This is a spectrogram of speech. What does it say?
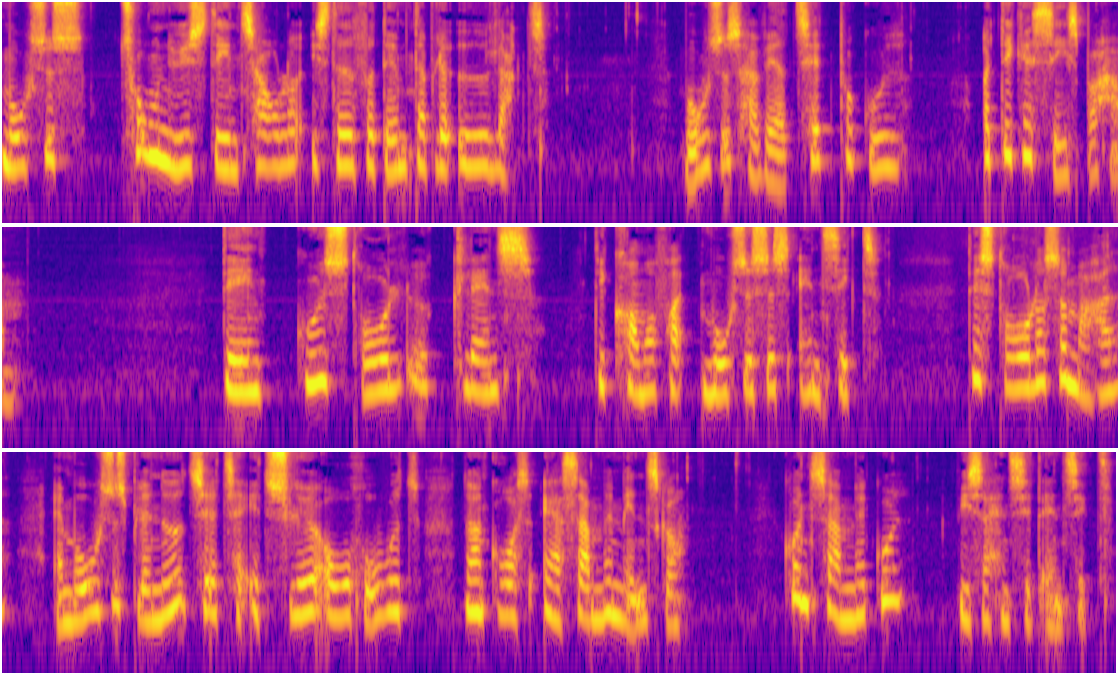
Moses to nye stentavler i stedet for dem, der blev ødelagt. Moses har været tæt på Gud, og det kan ses på ham. Det er en Guds stråleglans. Det kommer fra Moses' ansigt. Det stråler så meget, at Moses bliver nødt til at tage et slør over hovedet, når han går er sammen med mennesker. Kun sammen med Gud viser han sit ansigt.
